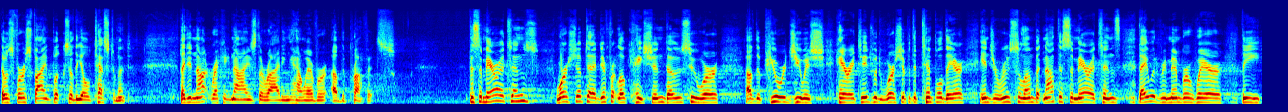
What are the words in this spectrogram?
those first five books of the Old Testament. They did not recognize the writing, however, of the prophets. The Samaritans worshiped at a different location. Those who were of the pure Jewish heritage would worship at the temple there in Jerusalem, but not the Samaritans. They would remember where the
